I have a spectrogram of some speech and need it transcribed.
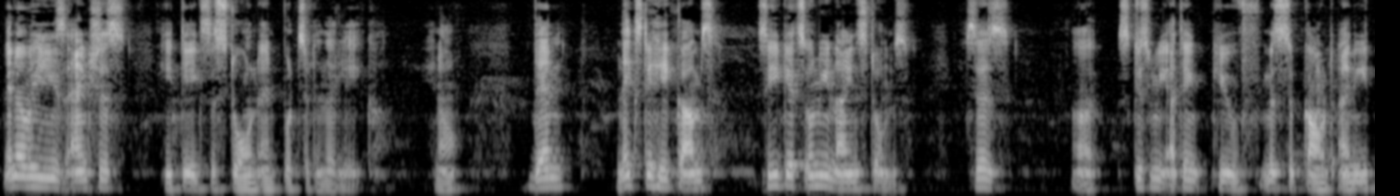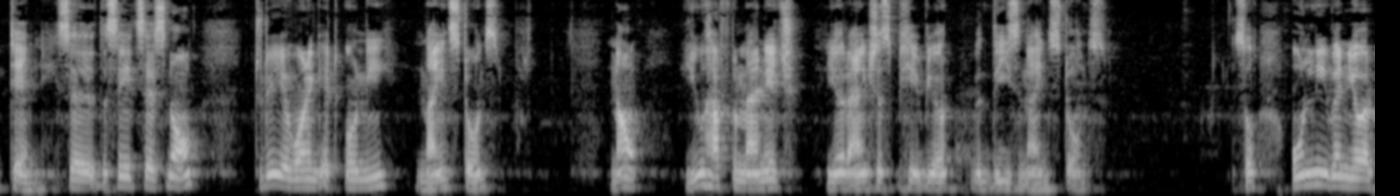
whenever he is anxious, he takes a stone and puts it in the lake. You know, then next day he comes, so he gets only nine stones. He says, uh, excuse me, I think you've missed the count. I need 10. He said, the sage says, no, today you're going to get only 9 stones. Now, you have to manage your anxious behavior with these 9 stones. So, only when you're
